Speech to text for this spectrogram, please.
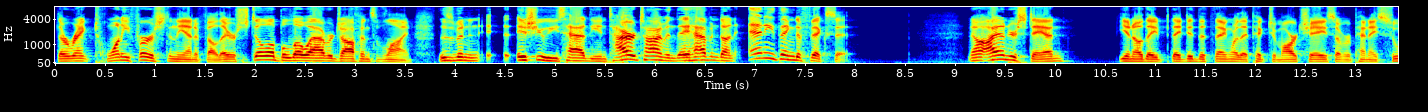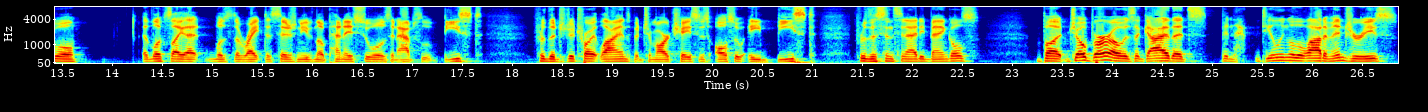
They're ranked 21st in the NFL. They are still a below average offensive line. This has been an issue he's had the entire time, and they haven't done anything to fix it. Now, I understand, you know, they, they did the thing where they picked Ja'Marr Chase over Penei Sewell. It looks like that was the right decision, even though Penei Sewell is an absolute beast for the Detroit Lions, but Ja'Marr Chase is also a beast for the Cincinnati Bengals. But Joe Burrow is a guy that's been dealing with a lot of injuries,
